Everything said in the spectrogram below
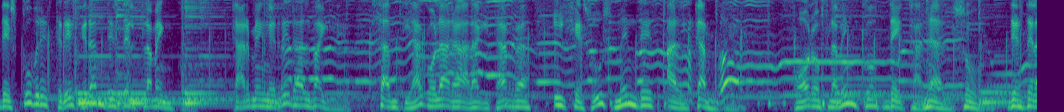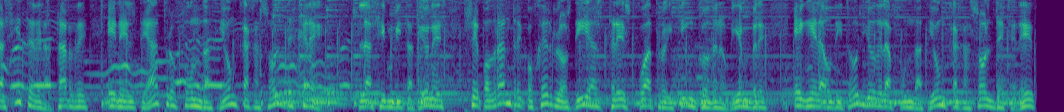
descubre tres grandes del flamenco. Carmen Herrera al baile, Santiago Lara a la guitarra y Jesús Méndez al canto. Foro Flamenco de Canal Sur. Desde las 7 de la tarde en el Teatro Fundación Cajasol de Jerez. Las invitaciones se podrán recoger los días 3, 4 y 5 de noviembre en el auditorio de la Fundación Cajasol de Jerez,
